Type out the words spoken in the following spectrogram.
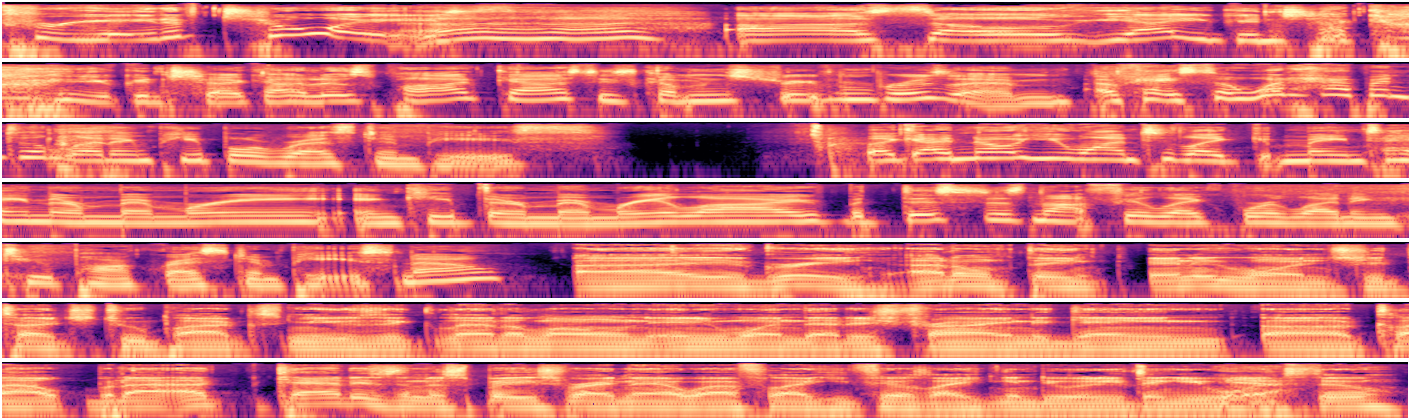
a creative choice. Uh-huh. so yeah, you can check out you can check out his podcast. He's coming straight from prison. Okay, so what happened to letting people rest in peace? Like I know you want to like maintain their memory and keep their memory alive, but this does not feel like we're letting Tupac rest in peace. No. I agree. I don't think anyone should touch Tupac's music, let alone anyone that is trying to gain uh, clout. But I, Katt is in a space right now where I feel like he feels like he can do anything he wants to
